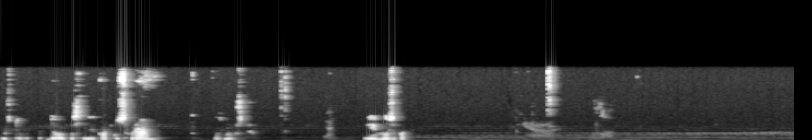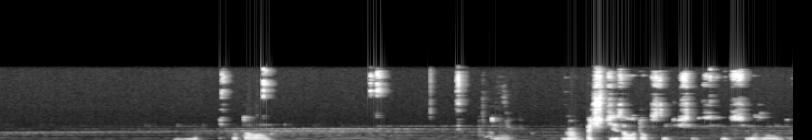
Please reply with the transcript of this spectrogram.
Ну что давай последнюю картку сыграем возможно. И музыка. Ну, типа того. Ну почти золото кстати все, все, все золото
